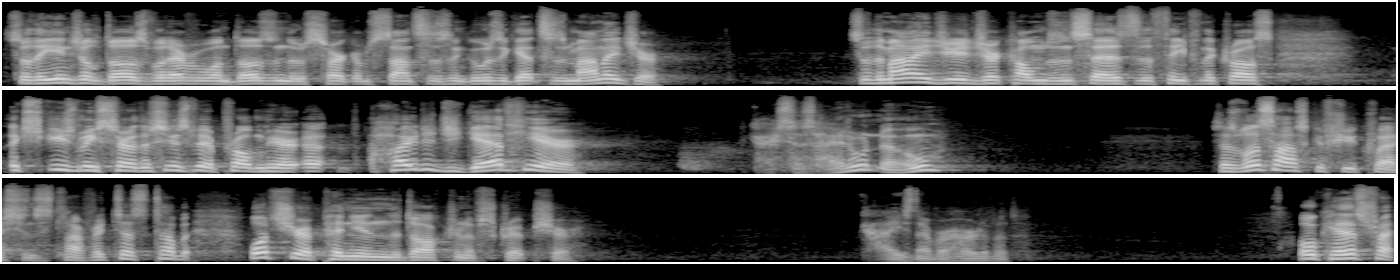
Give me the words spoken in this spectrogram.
So the angel does what everyone does in those circumstances and goes and gets his manager. So the manager comes and says to the thief on the cross, Excuse me, sir, there seems to be a problem here. Uh, how did you get here? The guy says, I don't know. He says, well, let's ask a few questions to clarify. Just tell me, what's your opinion on the doctrine of Scripture? Guy's never heard of it. Okay, let's try.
